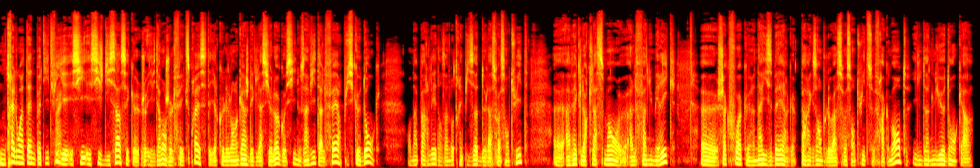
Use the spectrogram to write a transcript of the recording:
Une très lointaine petite fille. Et, si, et si je dis ça, c'est que, évidemment, je le fais exprès, c'est-à-dire que le langage des glaciologues aussi nous invite à le faire, puisque donc, on a parlé dans un autre épisode de la 68, euh, avec leur classement euh, alphanumérique. Euh, chaque fois qu'un iceberg, par exemple le A68, se fragmente, il donne lieu donc à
